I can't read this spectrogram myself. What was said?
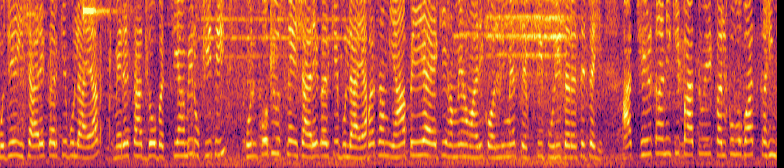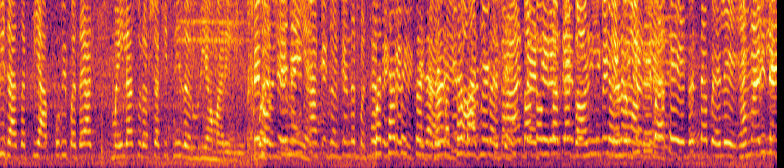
मुझे इशारे करके बुलाया। मेरे साथ दो बच्चियां भी रुकी थी। उनको भी उसने इशारे करके बुलाया। बस हम यहाँ पे ये है कि हमें हमारी कॉलोनी में सेफ्टी पूरी तरह से चाहिए। आज छेड़खानी की बात हुई कल को वो बात कहीं भी जा सकती है आपको भी पता है आज महिला सुरक्षा कितनी ज़रूरी है हमारे लिए। सोचते नहीं है आके घर के अंदर पत्थर पत्थर फेंक कर जाते हैं पत्थरबाजी करते हैं। हैं, गाड़ी लेके अंदर आ गए एक घंटा पहले हमारी हैं।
